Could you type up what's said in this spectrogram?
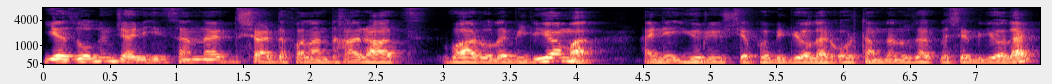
Yaz olunca hani insanlar dışarıda falan daha rahat var olabiliyor ama hani yürüyüş yapabiliyorlar, ortamdan uzaklaşabiliyorlar.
